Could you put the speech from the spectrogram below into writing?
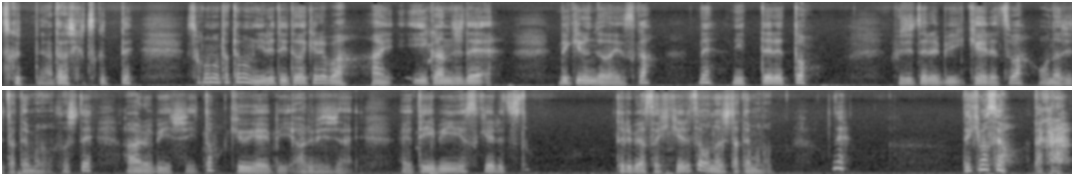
ー、作って新しく作ってそこの建物に入れていただければはいいい感じでできるんじゃないですか。ね日テレとフジテレビ系列は同じ建物。そして RBC と QAB RBC じゃない、え TBS 系列とテレビ朝日系列は同じ建物。ねできますよ。だから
